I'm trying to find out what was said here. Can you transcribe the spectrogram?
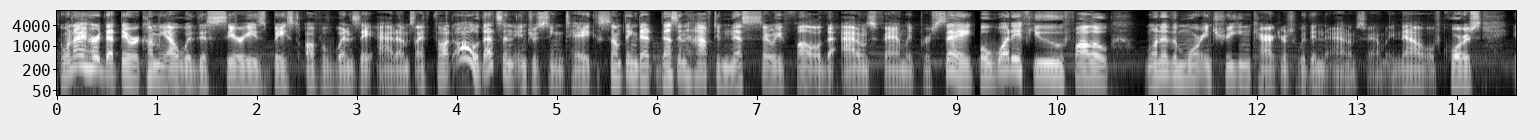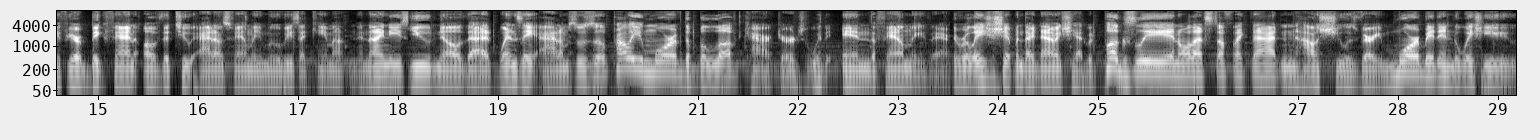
So when I heard that they were coming out with this series based off of Wednesday Addams, I thought, oh, that's an interesting take, something that doesn't have to necessarily follow the Addams family per se, but what if you follow one of the more intriguing characters within the Addams family. Now, of course, if you're a big fan of the two Addams family movies that came out in the 90s, you know that Wednesday Addams was uh, probably more of the beloved characters within the family there. The relationship and dynamic she had with Pugsley and all that stuff like that, and how she was very morbid in the way she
